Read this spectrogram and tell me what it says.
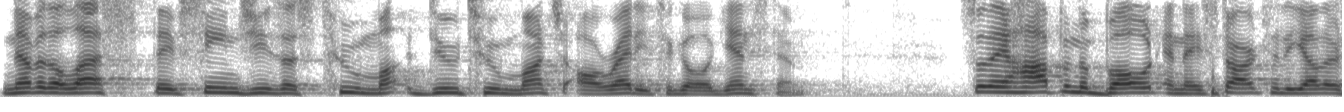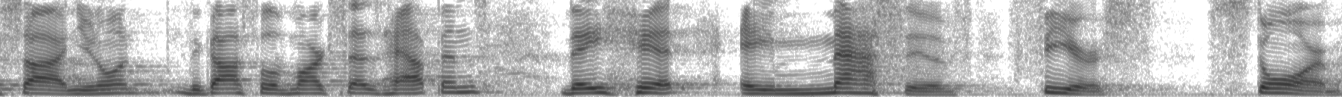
Nevertheless, they've seen Jesus too mu- do too much already to go against him. So they hop in the boat and they start to the other side. And you know what the Gospel of Mark says happens? They hit a massive, fierce storm.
